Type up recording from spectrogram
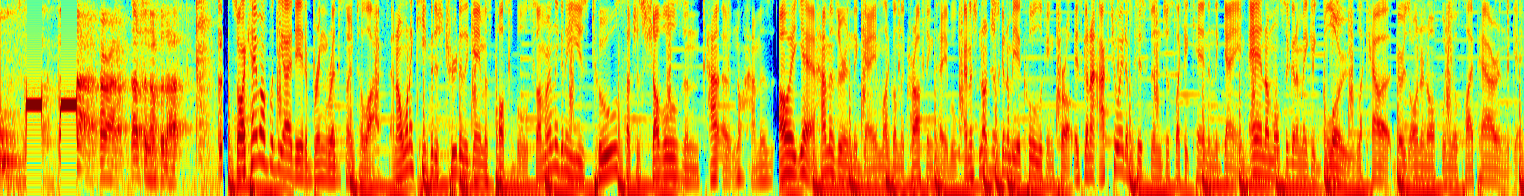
Oh, f, f that. Alright, that's enough of that. So I came up with the idea to bring redstone to life, and I want to keep it as true to the game as possible, so I'm only going to use tools such as shovels and, uh, not hammers, oh yeah, hammers are in the game, like on the crafting table. And it's not just going to be a cool looking prop, it's going to actuate a piston just like it can in the game, and I'm also going to make it glow, like how it goes on and off when you apply power in the game.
